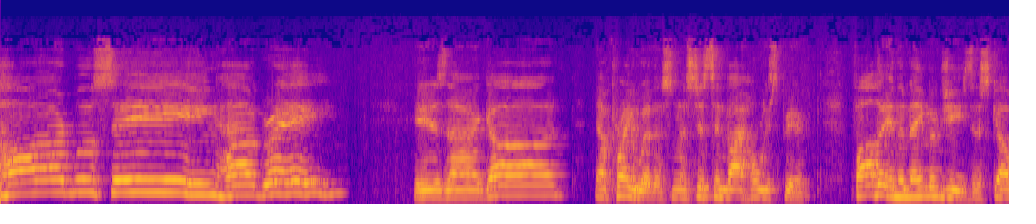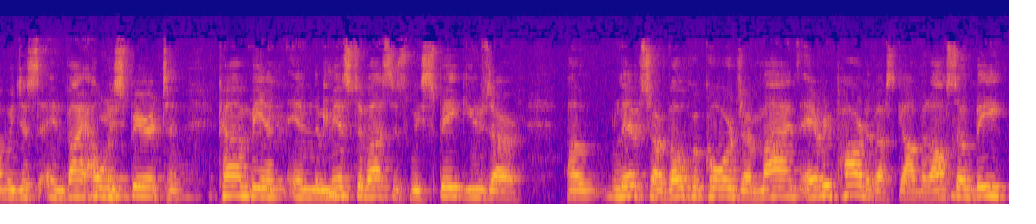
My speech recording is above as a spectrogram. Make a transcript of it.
heart will sing how great is our God. Now pray with us and let's just invite Holy Spirit. Father, in the name of Jesus, God, we just invite Holy Spirit to come be in, in the midst of us as we speak. Use our uh, lips, our vocal cords, our minds, every part of us, God, but also be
